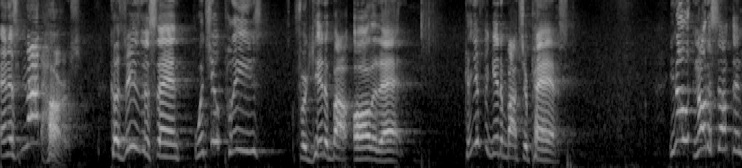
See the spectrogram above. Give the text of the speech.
and it's not harsh. Because Jesus is saying, Would you please forget about all of that? Can you forget about your past? You know, notice something?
